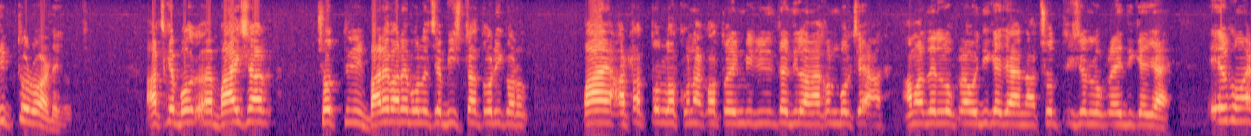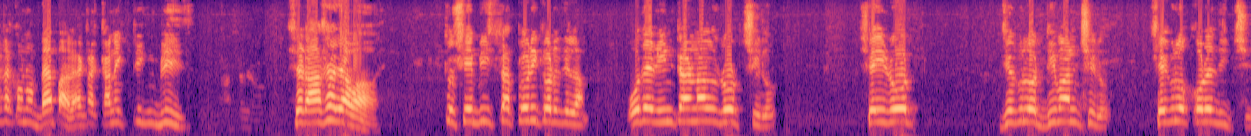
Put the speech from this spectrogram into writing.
দীপ্তর ওয়ার্ডে হচ্ছে। আজকে বাইশ আর ছত্রিশ বারে বারে বলেছে বিশটা তৈরি করো। প্রায় আটাত্তর লক্ষ না কত এনবিডিতে দিলাম, এখন বলছে আমাদের লোকরা ওইদিকে যায় না, ছত্রিশের লোকরা এইদিকে যায়। এরকম একটা কোনো ব্যাপার, একটা কানেক্টিং ব্রিজ সেটা আসা যাওয়া হয়। তো সেই ব্রিজটা তৈরি করে দিলাম। ওদের ইন্টারনাল রোড ছিল। সেই রোড যেগুলো ডিমান্ড ছিল, সেগুলো করে দিচ্ছি।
